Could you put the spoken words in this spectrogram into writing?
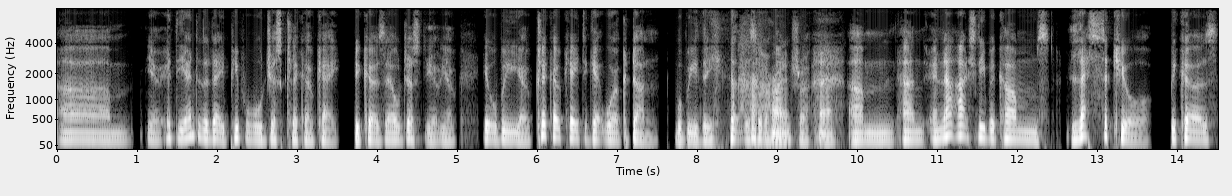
um, you know, at the end of the day, people will just click OK because they'll just, you know, you know it will be, you know, click OK to get work done will be the, the sort of right. mantra. Yeah. Um, and, and that actually becomes less secure because,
